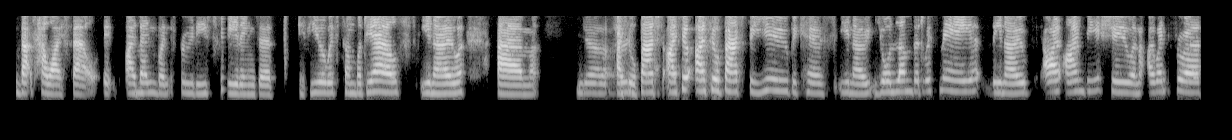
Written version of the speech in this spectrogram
that's how I felt. It, I mm. then went through these feelings of if you were with somebody else, you know, um, yeah that's really i feel bad i feel i feel bad for you because you know you're lumbered with me you know I, i'm the issue and i went through a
